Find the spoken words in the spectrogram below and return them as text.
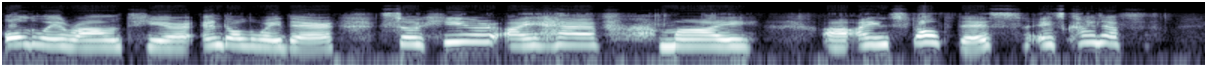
all the way around here and all the way there. So here I have my uh, I installed this. It's kind of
